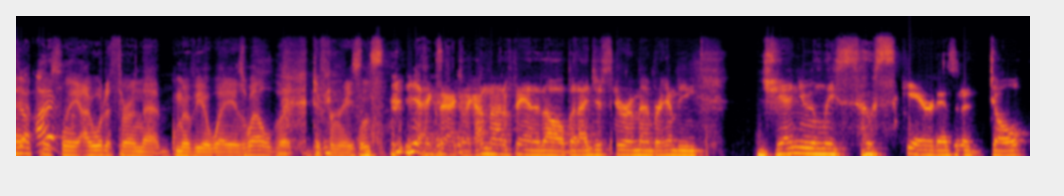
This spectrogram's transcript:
Yeah, So I- personally, I, would have thrown that movie away as well, but different reasons. yeah, exactly. I'm not a fan at all, but I just remember him being genuinely so scared as an adult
